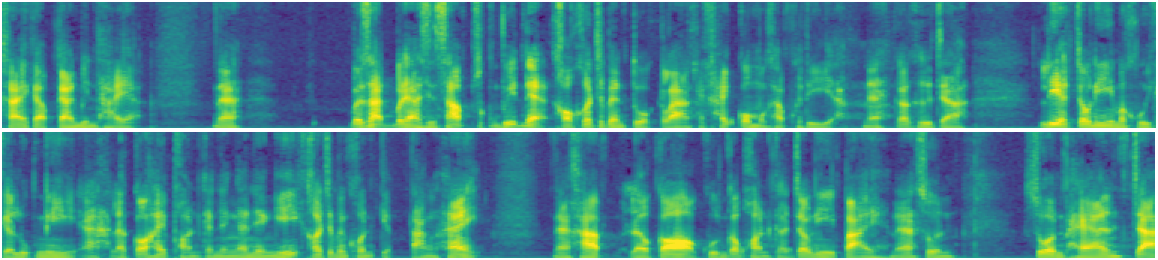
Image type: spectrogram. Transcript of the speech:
ๆคล้ายๆกับการบินไทยอะนะบริษัทบริหารสินทรัพย์สุขุมวิทเนี่ยเขาก็จะเป็นตัวกลางคล้ายๆกรมบังคับคดีอะนะก็คือจะ เรียกเจ้าหนี้มาคุยกับลูกหนี้อะแล้วก็ให้ผ่อนกันอย่างนั้นอย่างนี้เขาจะเป็นคนเก็บตังค์ให้นะครับแล้วก็คุณก็ผ่อนกับเจ้าหนี้ไปนะส่วนส่วนแผนจะ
